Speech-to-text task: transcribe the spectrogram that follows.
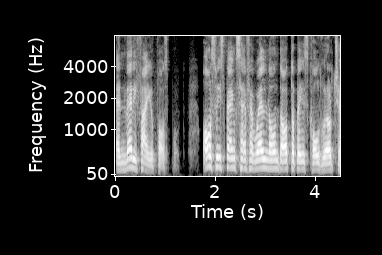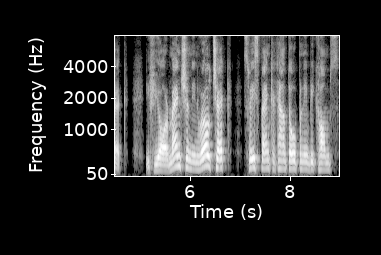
and verify your passport. All Swiss banks have a well-known database called WorldCheck. If you are mentioned in WorldCheck, Swiss bank account opening becomes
